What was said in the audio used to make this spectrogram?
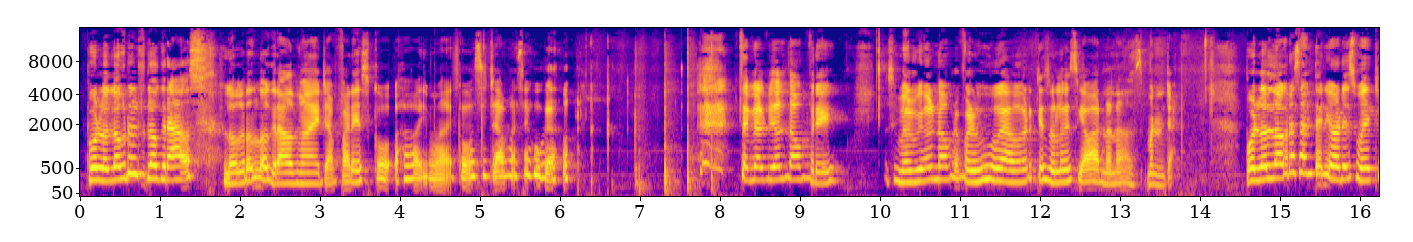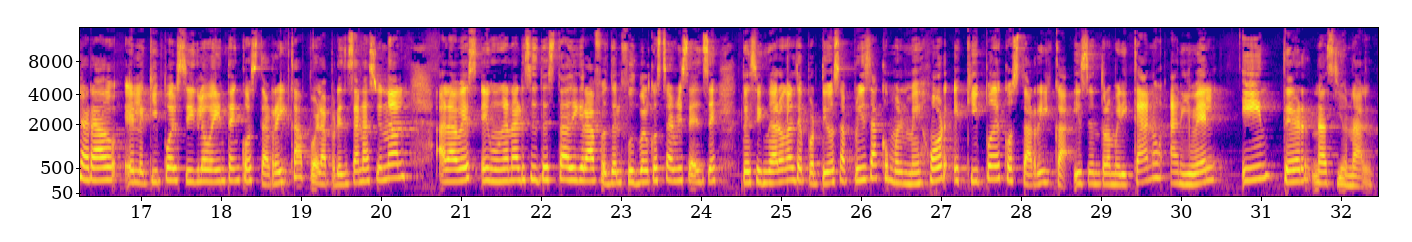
Por los logros logrados, logros logrados, madre, ya parezco. Ay, madre, ¿cómo se llama ese jugador? se me olvidó el nombre. Se me olvidó el nombre, pero un jugador que solo decía bananas. Bueno, ya. Por los logros anteriores fue declarado el equipo del siglo XX en Costa Rica por la prensa nacional. A la vez, en un análisis de estadígrafos del fútbol costarricense, designaron al Deportivo Saprissa como el mejor equipo de Costa Rica y centroamericano a nivel internacional.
